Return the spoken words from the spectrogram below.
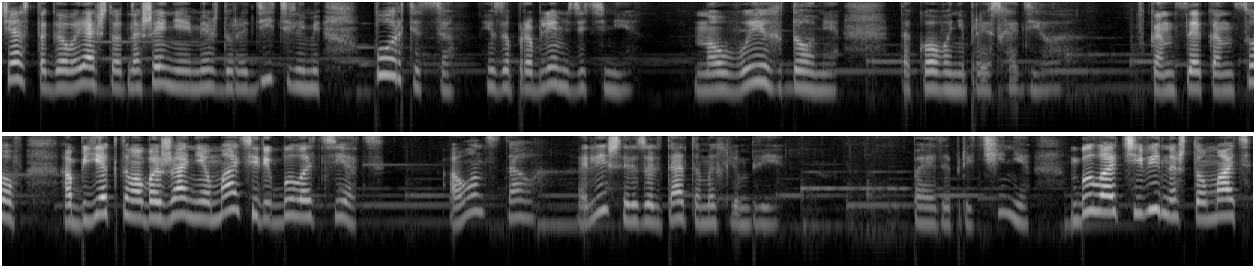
Часто говорят, что отношения между родителями портятся из-за проблем с детьми. Но в их доме такого не происходило. В конце концов, объектом обожания матери был отец, а он стал лишь результатом их любви. По этой причине было очевидно, что мать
